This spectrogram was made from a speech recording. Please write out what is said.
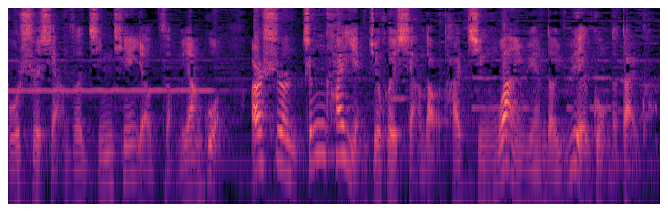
不是想着今天要怎么样过，而是睁开眼就会想到他近万元的月供的贷款。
